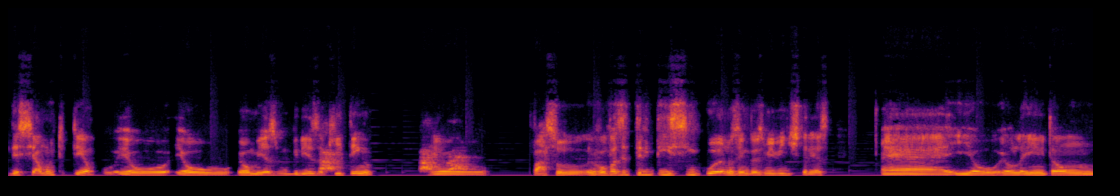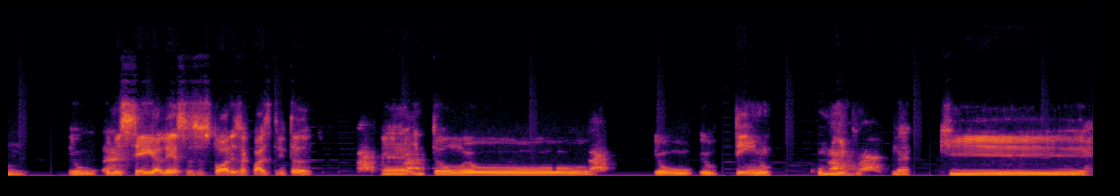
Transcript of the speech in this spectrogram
desse há muito tempo. Eu, eu, eu mesmo, Gris, aqui tenho. Eu faço. Eu vou fazer 35 anos em 2023. É, e eu, eu leio, então. Eu comecei a ler essas histórias há quase 30 anos. É, então eu, eu, eu tenho comigo, né, que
